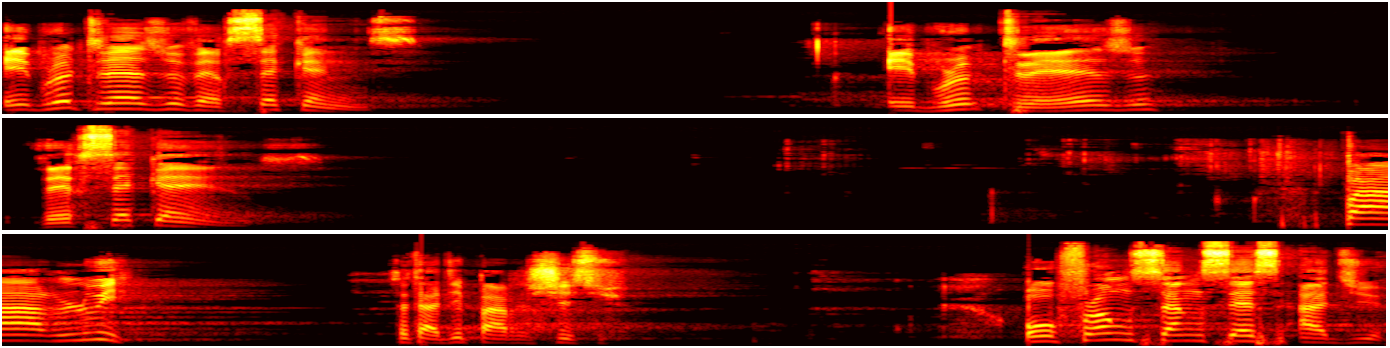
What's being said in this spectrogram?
Hébreu 13, verset 15. Hébreu 13, verset 15. Par lui, c'est-à-dire par Jésus, offrons sans cesse à Dieu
